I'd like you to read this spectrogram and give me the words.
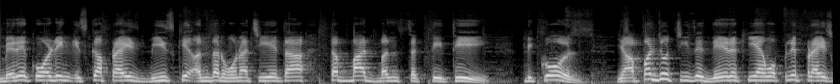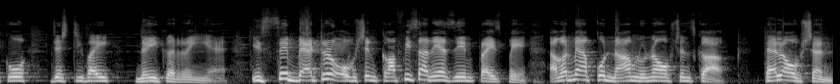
मेरे अकॉर्डिंग इसका प्राइस 20 के अंदर होना चाहिए था, तब बात बन सकती थी। बिकॉज़ यहाँ पर जो चीज़ें दे रखी हैं, वो अपने प्राइस को जस्टिफाई नहीं कर रही हैं। इससे बेटर ऑप्शन काफ़ी सारे हैं सेम प्राइस पे। अगर मैं आपको नाम लू ना ऑप्शन का, पहला ऑप्शन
